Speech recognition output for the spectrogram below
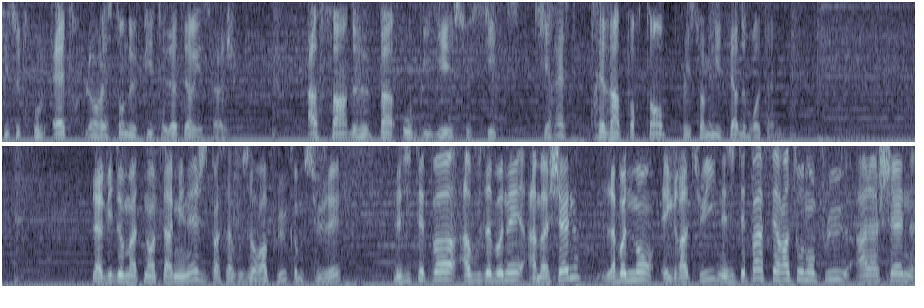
qui se trouve être le restant de piste d'atterrissage, afin de ne pas oublier ce site qui reste très important pour l'histoire militaire de Bretagne. La vidéo maintenant terminée, j'espère que ça vous aura plu comme sujet. N'hésitez pas à vous abonner à ma chaîne, l'abonnement est gratuit. N'hésitez pas à faire un tour non plus à la chaîne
